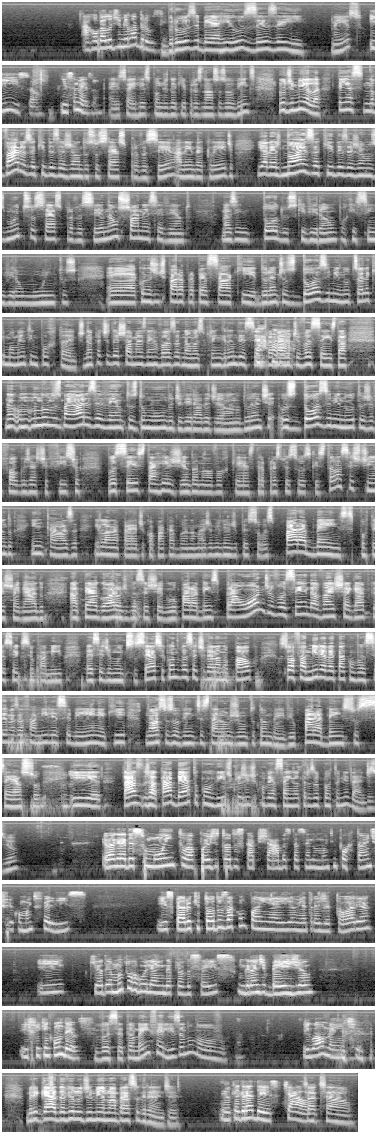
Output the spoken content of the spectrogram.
Arroba Ludmila Bruzi. Bruzi, B-R-U-Z-Z-I. Não é isso? Isso, isso mesmo. É isso aí, respondido aqui para os nossos ouvintes. Ludmila, tem vários aqui desejando sucesso para você, além da Cleide. E, aliás, nós aqui desejamos muito sucesso para você, não só nesse evento, mas em todos que virão, porque sim, virão muitos. É, quando a gente para para pensar que durante os 12 minutos, olha que momento importante, não é para te deixar mais nervosa, não, mas para engrandecer o trabalho de vocês, tá? Um, um dos maiores eventos do mundo de virada de ano, durante os 12 minutos de fogos de artifício, você está regendo a nova orquestra para as pessoas que estão assistindo em casa e lá na praia de Copacabana, mais de um milhão de pessoas. Parabéns por ter chegado até agora onde você chegou, parabéns para onde você ainda vai chegar, porque eu sei que o seu caminho vai ser de muito sucesso. E quando você estiver lá no palco, sua família vai estar com você, mas a família CBN aqui, nossos ouvintes estarão junto também, viu? Parabéns, sucesso. E tá, já está aberto o convite para a gente conversar em outras oportunidades, viu? Eu agradeço muito o apoio de todos os capixabas, está sendo muito importante, fico muito feliz. E espero que todos acompanhem aí a minha trajetória e que eu dei muito orgulho ainda para vocês. Um grande beijo e fiquem com Deus. Você também feliz ano novo. Igualmente. Obrigada, viu, Ludmila? Um abraço grande. Eu que agradeço. Tchau. Tchau, tchau.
